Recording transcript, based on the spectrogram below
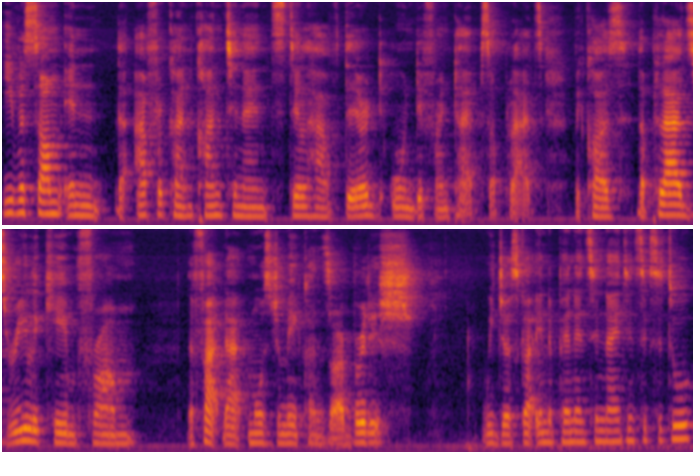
even some in the African continent still have their own different types of plaids because the plaids really came from the fact that most Jamaicans are British. We just got independence in 1962.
